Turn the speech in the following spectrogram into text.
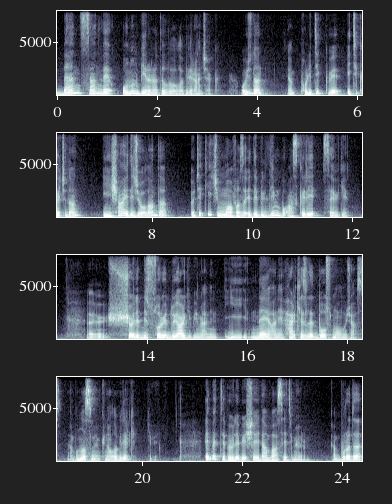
ben, sen ve onun bir aradalığı olabilir ancak. O yüzden yani politik ve etik açıdan inşa edici olan da öteki için muhafaza edebildiğim bu asgari sevgi. Ee, şöyle bir soruyu duyar gibiyim yani ne yani herkesle dost mu olacağız? Yani bu nasıl mümkün olabilir ki gibi. Elbette böyle bir şeyden bahsetmiyorum. Yani burada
